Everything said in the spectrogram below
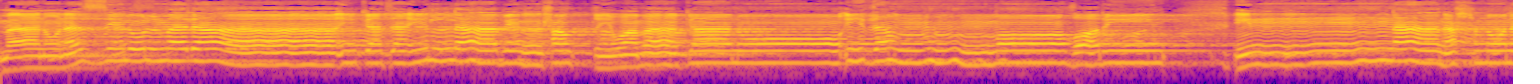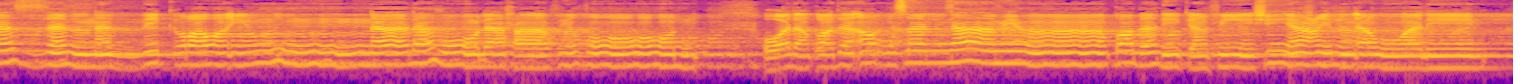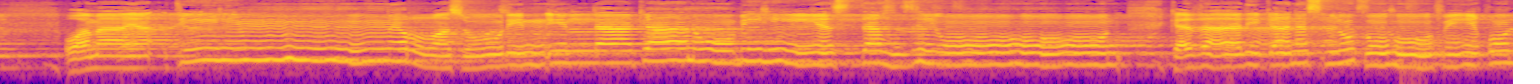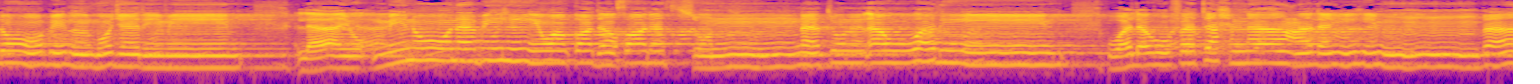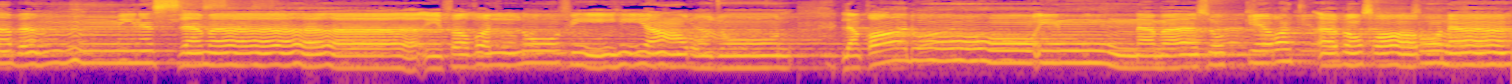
ما ننزل الملائكة إلا بالحق وما كانوا إذا منظرين. إنا نحن نزلنا الذكر وإنا له لحافظون. ولقد أرسلنا من قبلك في شيع الأولين وما يأتيهم من رسول إلا كانوا به يستهزئون. كذلك نسلكه في قلوب المجرمين. لا يؤمنون به وقد خلت سنة الأولين. ولو فتحنا عليهم بابا من السماء فظلوا فيه يعرجون. لقالوا إنما سكرت أبصارنا.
